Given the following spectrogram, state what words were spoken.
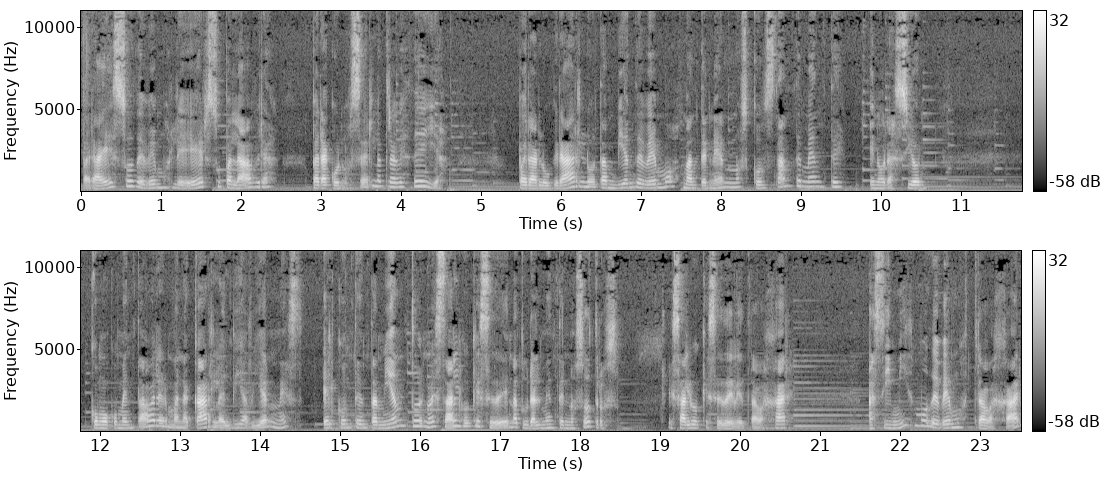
Para eso debemos leer su palabra para conocerla a través de ella. Para lograrlo también debemos mantenernos constantemente en oración. Como comentaba la hermana Carla el día viernes, el contentamiento no es algo que se dé naturalmente en nosotros, es algo que se debe trabajar. Asimismo debemos trabajar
